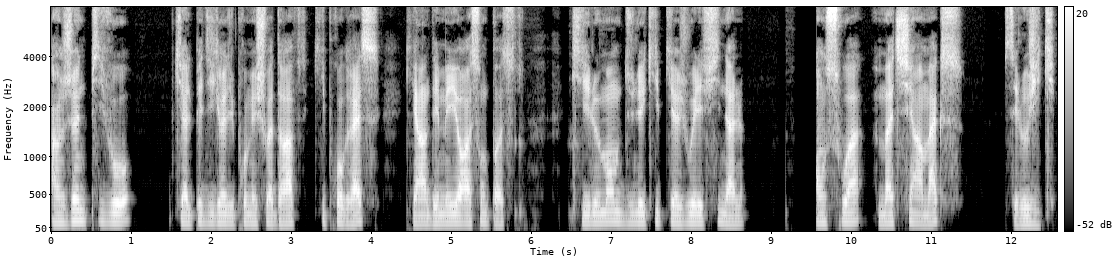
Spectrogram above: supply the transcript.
un jeune pivot qui a le pédigré du premier choix de draft, qui progresse, qui est un des meilleurs à son poste, qui est le membre d'une équipe qui a joué les finales, en soi, matcher un max, c'est logique.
